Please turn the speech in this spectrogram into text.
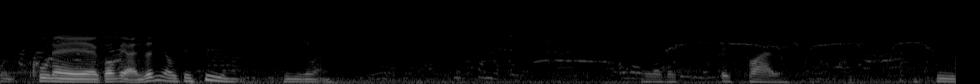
Ôi, khu này có vẻ rất nhiều cây si gì các bạn? Cây xoài. Si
